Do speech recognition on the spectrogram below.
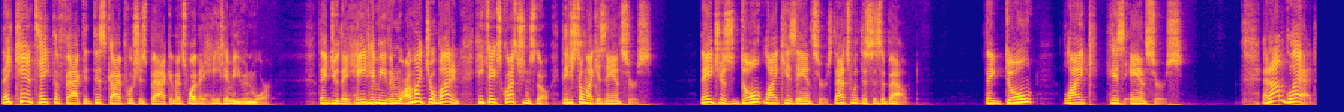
They can't take the fact that this guy pushes back, and that's why they hate him even more. They do. They hate him even more. Unlike Joe Biden, he takes questions, though. They just don't like his answers. They just don't like his answers. That's what this is about. They don't like his answers. And I'm glad.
